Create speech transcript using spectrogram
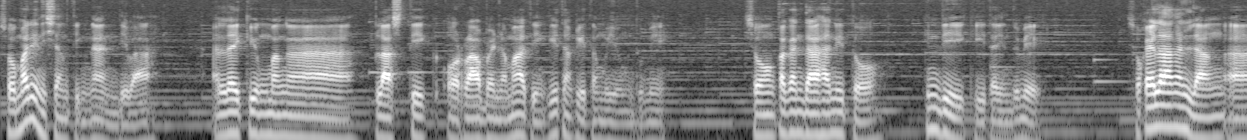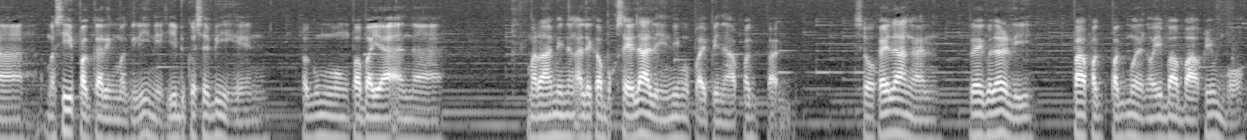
So, malinis siyang tingnan, di ba? Unlike yung mga plastic or rubber na mating, kitang-kita mo yung dumi. So, ang kagandahan nito, hindi kita yung dumi. So, kailangan lang uh, masipag ka rin maglinis. Ibig ko sabihin, pag mong pabayaan na marami ng alikabok sa ilalim, hindi mo pa ipinapagpag. So, kailangan regularly, papagpag mo rin o ibabacuum mo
